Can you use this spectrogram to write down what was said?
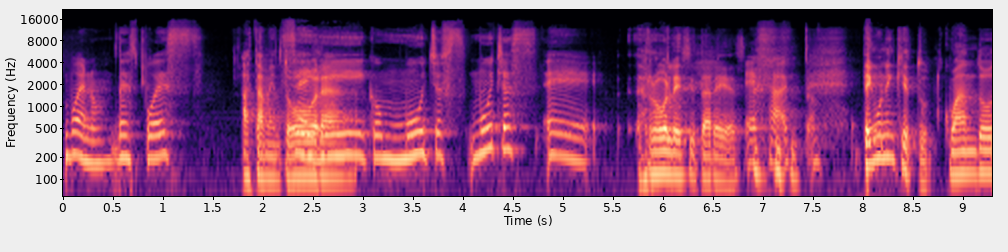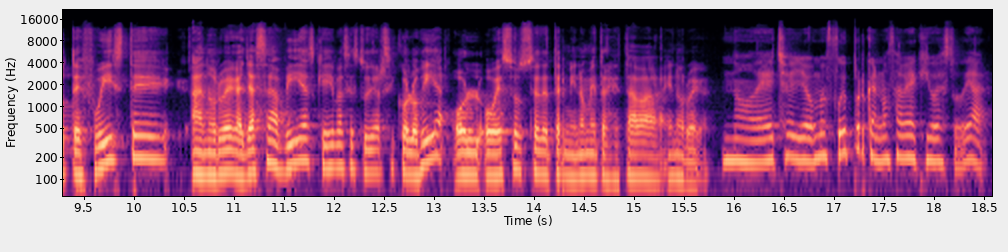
bueno, después hasta mentora. Sí, con muchos, muchas... Eh, roles y tareas. Exacto. Tengo una inquietud. Cuando te fuiste a Noruega, ¿ya sabías que ibas a estudiar psicología o, eso se determinó mientras estaba en Noruega? No, de hecho yo me fui porque no sabía que iba a estudiar.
